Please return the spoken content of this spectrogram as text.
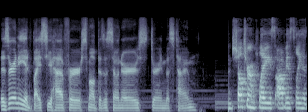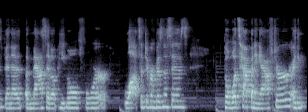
Is there any advice you have for small business owners during this time? Shelter in place obviously has been a, a massive upheaval for lots of different businesses. But what's happening after, I think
